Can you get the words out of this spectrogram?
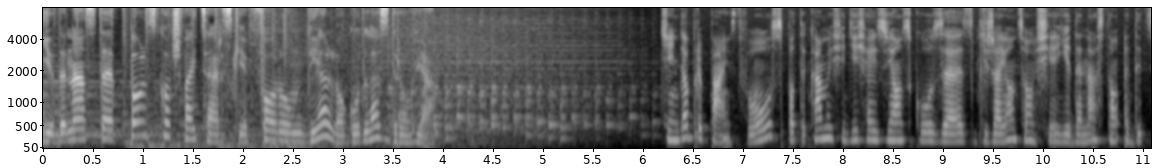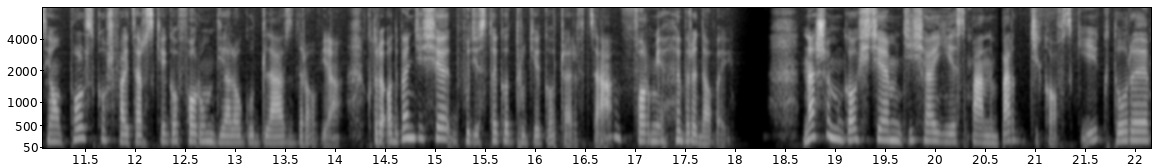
11. Polsko-Szwajcarskie Forum Dialogu dla Zdrowia. Dzień dobry Państwu. Spotykamy się dzisiaj w związku ze zbliżającą się 11. edycją Polsko-Szwajcarskiego Forum Dialogu dla Zdrowia, które odbędzie się 22 czerwca w formie hybrydowej. Naszym gościem dzisiaj jest pan Bart Dzikowski, który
